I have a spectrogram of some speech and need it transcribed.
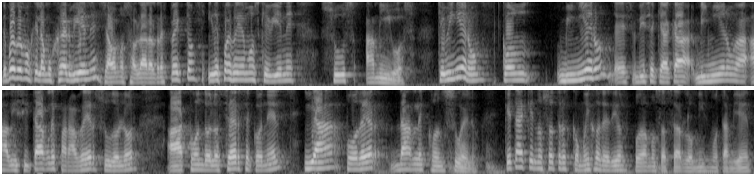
Después vemos que la mujer viene, ya vamos a hablar al respecto, y después vemos que vienen sus amigos, que vinieron con, vinieron, dice que acá vinieron a visitarle para ver su dolor, a condolecerse con Él y a poder darle consuelo. ¿Qué tal que nosotros como hijos de Dios podamos hacer lo mismo también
